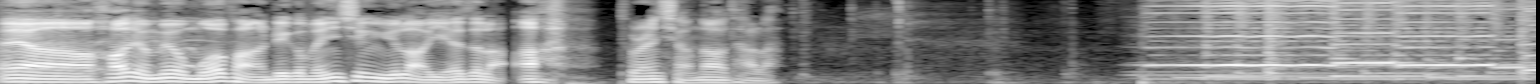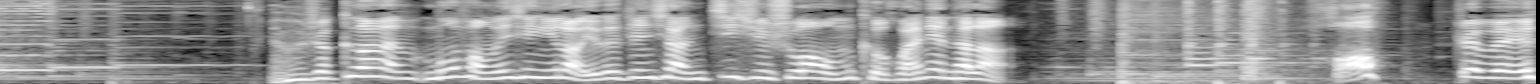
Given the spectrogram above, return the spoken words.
哎呀，好久没有模仿这个文星宇老爷子了啊！突然想到他了。我说哥，模仿文星宇老爷子真像，你继续说，我们可怀念他了。好，这位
